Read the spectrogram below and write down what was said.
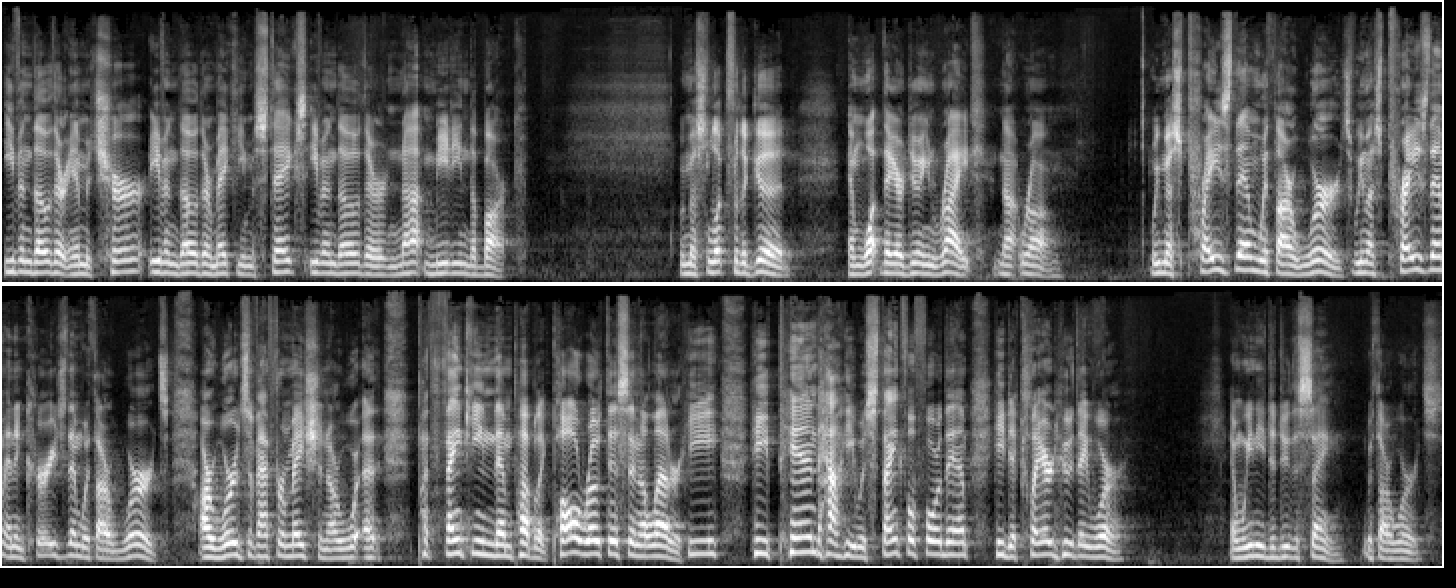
even though they're immature, even though they're making mistakes, even though they're not meeting the mark. We must look for the good and what they are doing right, not wrong. We must praise them with our words. We must praise them and encourage them with our words, our words of affirmation, our uh, thanking them public. Paul wrote this in a letter. He, he penned how he was thankful for them, he declared who they were. And we need to do the same with our words.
